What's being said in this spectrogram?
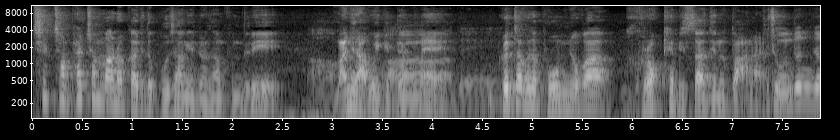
7천, 8천만 원까지도 보상해 주는 상품들이 아, 많이 나고 있기 아, 때문에 네. 그렇다고 해서 보험료가 그렇게 비싸지는 또 않아요. 그렇죠 운전자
